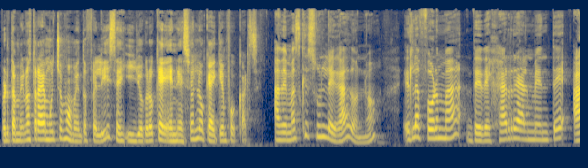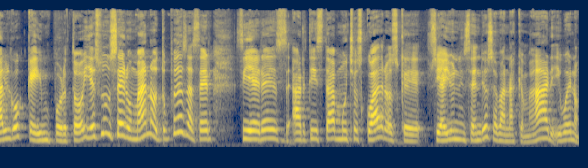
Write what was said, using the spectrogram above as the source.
pero también nos trae muchos momentos felices y yo creo que en eso es lo que hay que enfocarse. Además que es un legado, ¿no? Es la forma de dejar realmente algo que importó y es un ser humano. Tú puedes hacer, si eres artista, muchos cuadros que si hay un incendio se van a quemar y bueno,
